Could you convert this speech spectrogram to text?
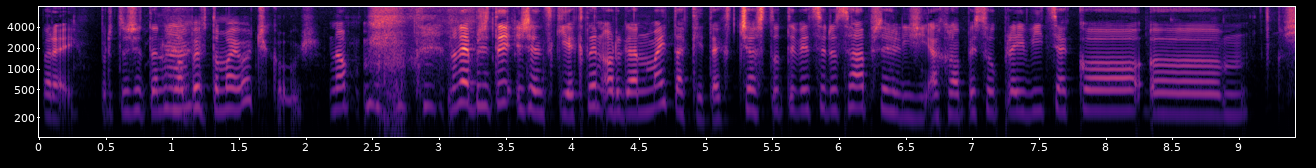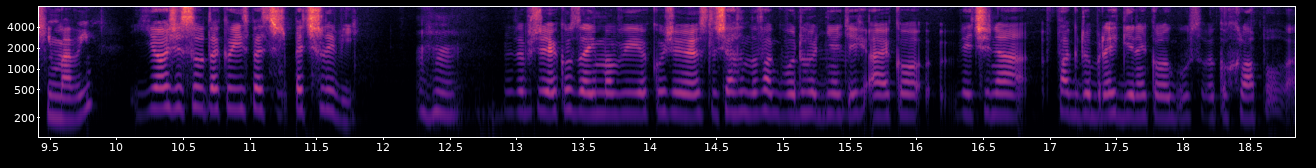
Prej, protože ten chlap Chlapi v tom mají očko už. No, no ne, protože ty ženský, jak ten orgán mají taky, tak často ty věci docela přehlíží a chlapi jsou prej víc jako, um, Všímavý? jo, že jsou takový peč, pečliví. Mhm. Mně to přijde jako zajímavý, jako že slyšela jsem to fakt od hodně těch a jako většina fakt dobrých ginekologů jsou jako chlapové.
